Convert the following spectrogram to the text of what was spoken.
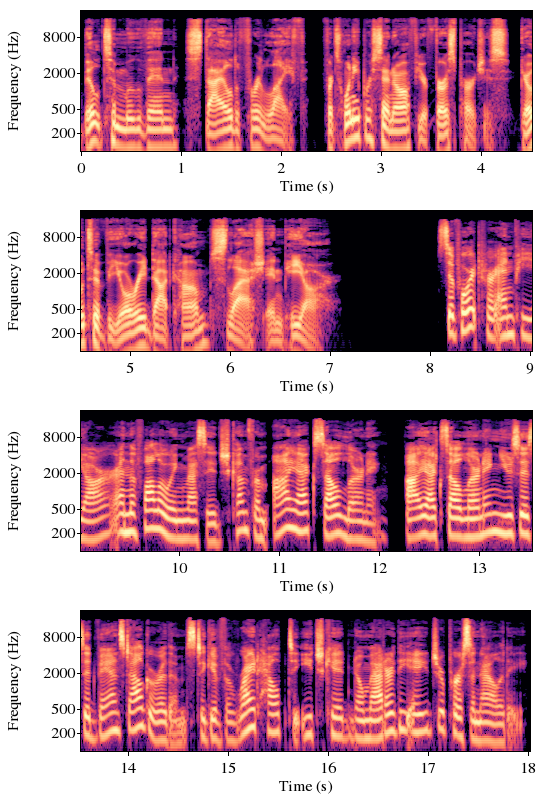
built to move in, styled for life. For 20% off your first purchase, go to vuori.com slash NPR. Support for NPR and the following message come from IXL Learning. IXL Learning uses advanced algorithms to give the right help to each kid no matter the age or personality.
